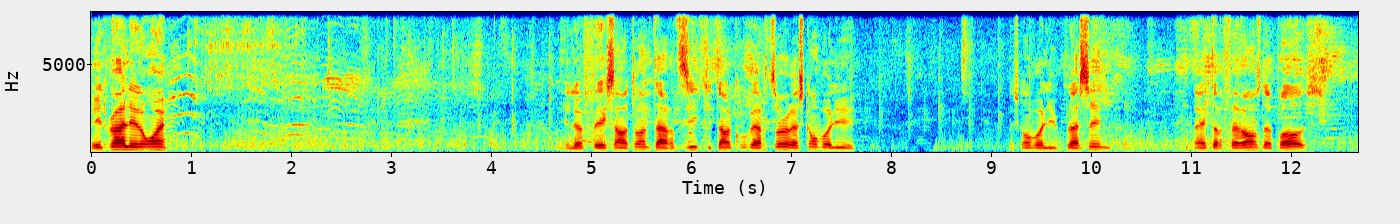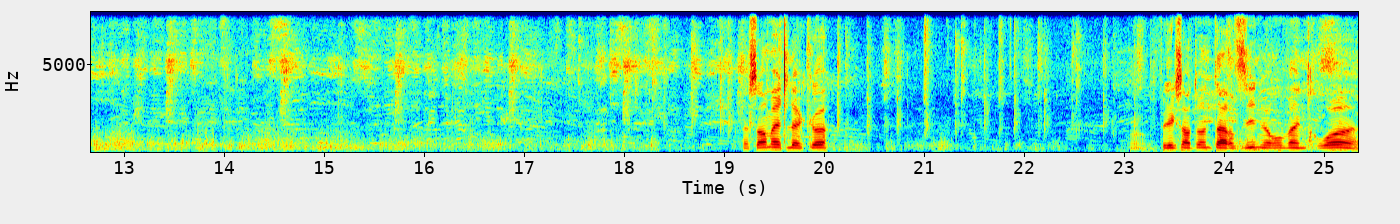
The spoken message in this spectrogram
Et il veut aller loin. Et là, Félix-Antoine Tardy qui est en couverture. Est-ce qu'on va lui. Est-ce qu'on va lui placer une interférence de passe? Ça semble être le cas. Félix-Antoine Tardy, numéro 23.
